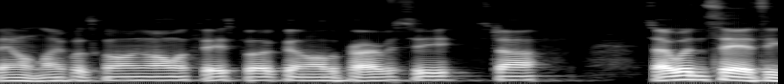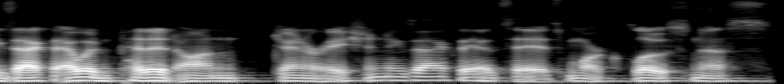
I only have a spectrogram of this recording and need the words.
they don't like what's going on with Facebook and all the privacy stuff. So I wouldn't say it's exactly, I wouldn't pit it on generation exactly. I'd say it's more closeness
